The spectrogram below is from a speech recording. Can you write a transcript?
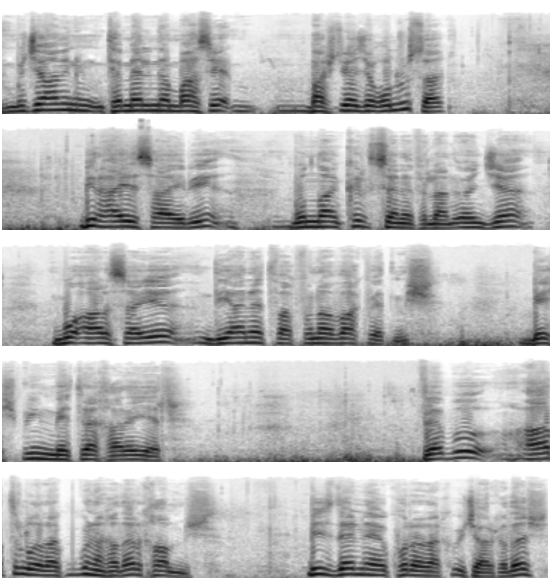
Bu caminin temelinden başlayacak olursak bir hayır sahibi bundan 40 sene falan önce bu arsayı Diyanet Vakfı'na vakfetmiş. 5000 metrekare yer. Ve bu atıl olarak bugüne kadar kalmış. Biz derneği kurarak üç arkadaş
